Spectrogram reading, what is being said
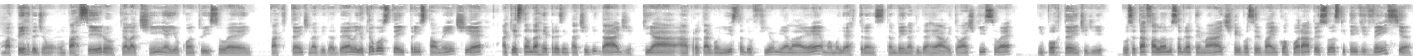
uma perda de um, um parceiro que ela tinha e o quanto isso é impactante na vida dela. E o que eu gostei principalmente é a questão da representatividade, que a, a protagonista do filme ela é uma mulher trans também na vida real. Então acho que isso é importante de você estar tá falando sobre a temática e você vai incorporar pessoas que têm vivência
